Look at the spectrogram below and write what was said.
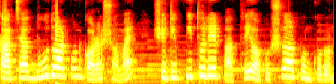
কাঁচা দুধ অর্পণ করার সময় সেটি পিতলের পাত্রে অবশ্যই অর্পণ করুন।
